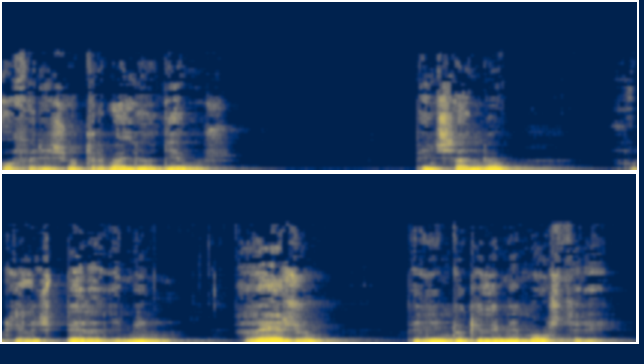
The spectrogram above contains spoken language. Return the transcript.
Ofereço o trabalho a Deus, pensando no que Ele espera de mim. Rezo, pedindo que Ele me mostre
